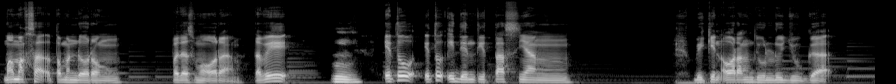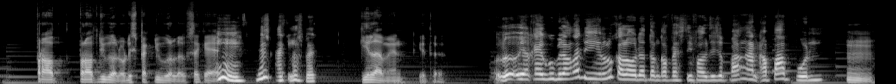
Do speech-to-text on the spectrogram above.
memaksa atau mendorong pada semua orang. Tapi hmm. itu itu identitas yang bikin orang dulu juga proud proud juga loh, respect juga loh. Saya kayak Hmm, respect, respect. gila men gitu. Lu ya kayak gue bilang tadi, lu kalau datang ke festival di Jepangan apa pun, Hmm.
